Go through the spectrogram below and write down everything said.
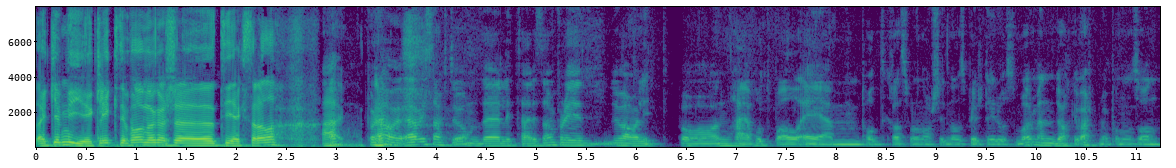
det er ikke mye klikk de får, men kanskje ti ekstra. da. Nei, For det har vi, ja, vi snakket jo om det litt her i stedet, fordi du var vel litt på en Heia Fotball-EM-podkast for noen år siden da du spilte i Rosenborg, men du har ikke vært med på noen sånn,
